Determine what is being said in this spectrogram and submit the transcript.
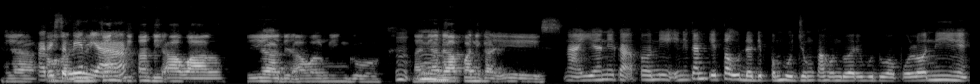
ya Hari kalau Senin di weekend ya. kita di awal, iya di awal minggu. Nah, ini ada apa nih Kak Is? Nah iya nih Kak Tony, ini kan kita udah di penghujung tahun 2020 nih.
